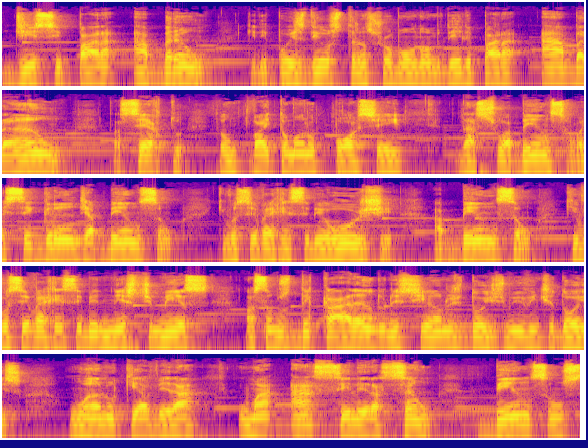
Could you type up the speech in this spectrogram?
disse para Abrão, que depois Deus transformou o nome dele para Abraão, tá certo? Então vai tomando posse aí da sua bênção, vai ser grande a bênção que você vai receber hoje, a bênção que você vai receber neste mês. Nós estamos declarando neste ano de 2022, um ano que haverá uma aceleração, bênçãos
